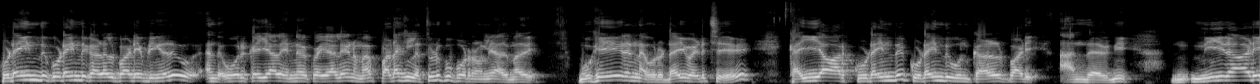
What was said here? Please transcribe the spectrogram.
குடைந்து குடைந்து கடல் பாடி அப்படிங்கிறது அந்த ஒரு கையால் இன்னொரு கையாலே நம்ம படகுல துடுப்பு போடுறோம் இல்லையா? அது மாதிரி. முகேர் என்ன ஒரு டைவ் அடிச்சு கையார் குடைந்து குடைந்து உன் கடல் பாடி. அந்த நீ நீராடி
